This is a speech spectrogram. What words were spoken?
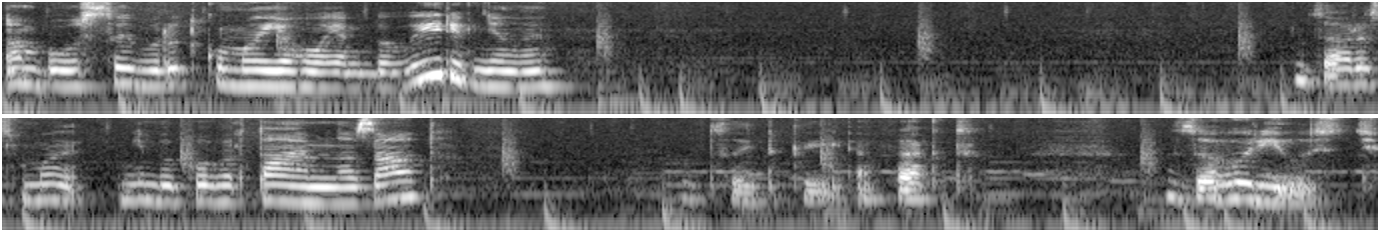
або сиворотку ми його якби вирівняли. Зараз ми ніби повертаємо назад цей такий ефект загорілості.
